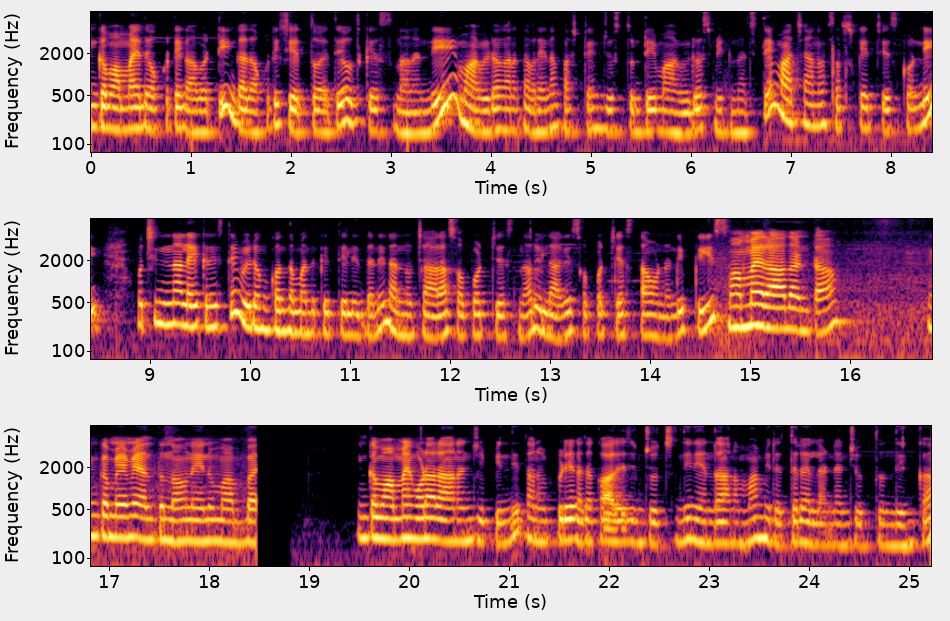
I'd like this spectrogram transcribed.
ఇంకా మా అమ్మాయిది ఒక్కటే కాబట్టి ఇంకా అది ఒకటి చేత్తో అయితే ఉతికేస్తున్నానండి. మా వీడియో కనుక ఎవరైనా ఫస్ట్ టైం చూస్తుంటే మా వీడియోస్ మీకు నచ్చితే మా ఛానల్ సబ్స్క్రైబ్ చేసుకోండి. ఒక చిన్న లైక్ ఇస్తే వీడియో కొంతమందికి తెలియదండి నన్ను చాలా సపోర్ట్ చేస్తున్నారు. ఇలాగే సపోర్ట్ చేస్తూ ఉండండి ప్లీజ్. మా అమ్మాయి రాదంట. ఇంకా మేమే వెళ్తున్నాం. నేను మా అబ్బాయి. ఇంకా మా అమ్మాయి కూడా రానని చెప్పింది. తను ఇప్పుడే కదా కాలేజ్ నుంచి వచ్చింది. నేను రానమ్మా మీరిద్దరు వెళ్ళండి అని చెప్తుంది ఇంకా.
